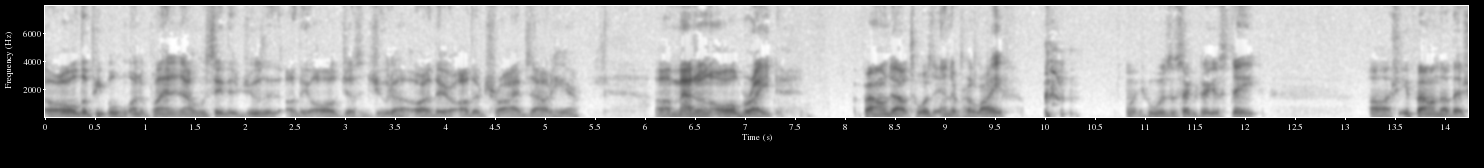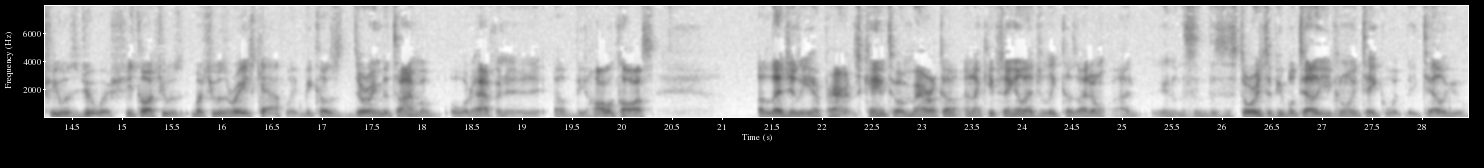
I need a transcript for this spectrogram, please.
All the people on the planet now who say they're Jews, are they all just Judah? Are there other tribes out here? Uh, Albright found out towards the end of her life, who was the Secretary of State, uh, she found out that she was Jewish. She thought she was, but she was raised Catholic because during the time of what happened uh, of the Holocaust, allegedly her parents came to America, and I keep saying allegedly because I don't, I you know, this is this is stories that people tell you. You can only take what they tell you,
